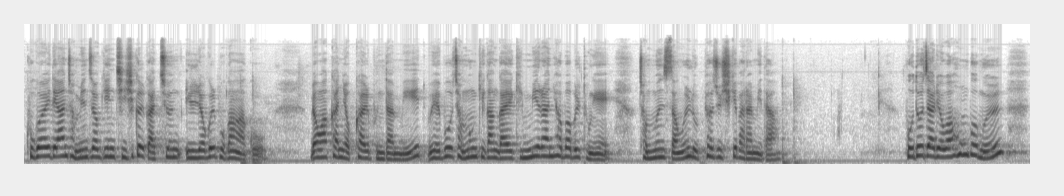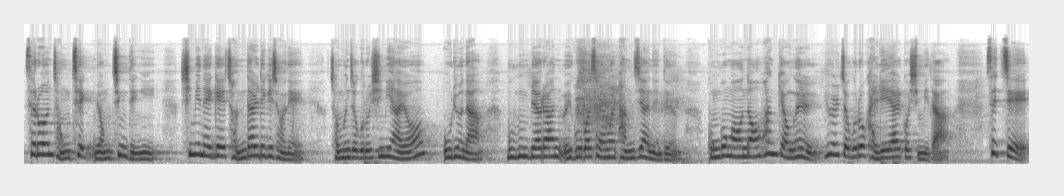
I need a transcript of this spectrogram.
국어에 대한 전면적인 지식을 갖춘 인력을 보강하고 명확한 역할 분담 및 외부 전문기관과의 긴밀한 협업을 통해 전문성을 높여주시기 바랍니다. 보도자료와 홍보물, 새로운 정책 명칭 등이 시민에게 전달되기 전에 전문적으로 심의하여 오류나 무분별한 외국어 사용을 방지하는 등 공공 언어 환경을 효율적으로 관리해야 할 것입니다. 셋째,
